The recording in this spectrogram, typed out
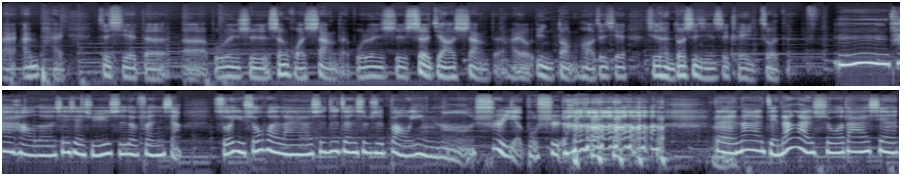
来安排这些的呃，不论是生活上的，不论是社交上的，还有运动哈、这些其实很多事情是可以做的。嗯，太好了，谢谢徐医师的分享。所以说回来啊，失智症是不是报应呢？是也不是。对，那简单来说，大家现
